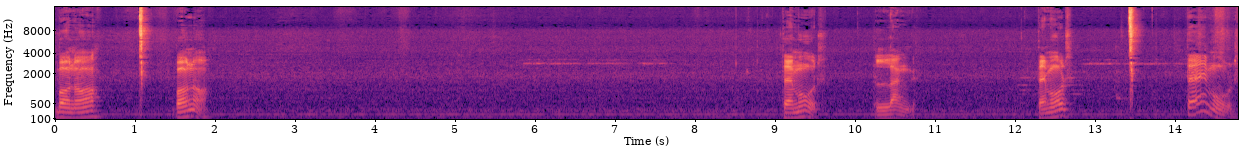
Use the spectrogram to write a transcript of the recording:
Bono. Bono. Temur. Lang. Temur. Temur.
